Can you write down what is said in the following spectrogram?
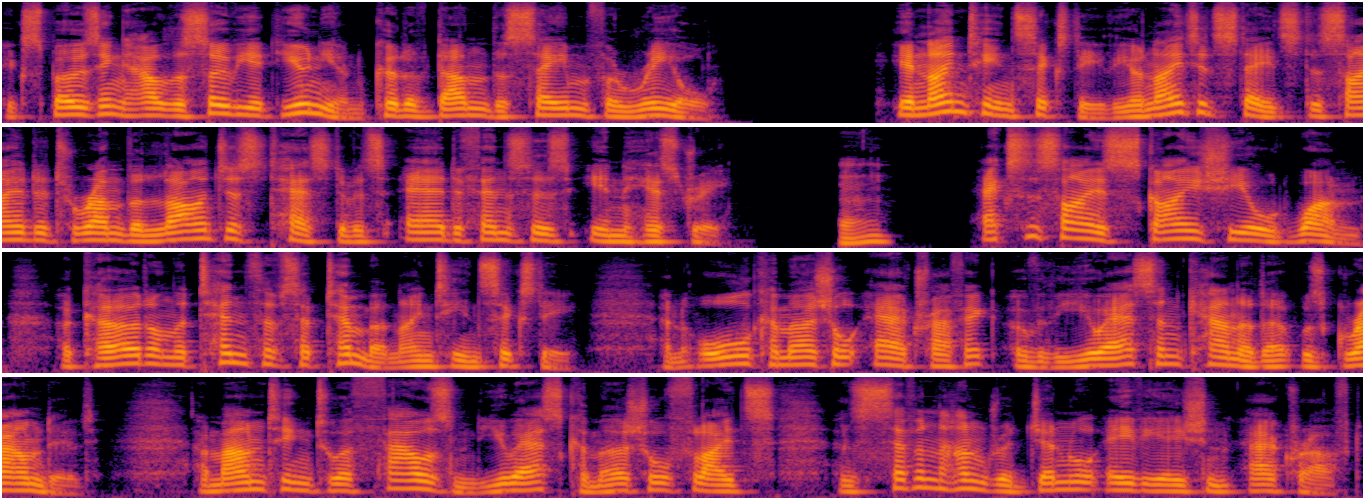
exposing how the Soviet Union could have done the same for real. In 1960, the United States decided to run the largest test of its air defenses in history. Okay. Exercise Sky Shield 1 occurred on the 10th of September 1960, and all commercial air traffic over the US and Canada was grounded, amounting to a thousand US commercial flights and 700 general aviation aircraft,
